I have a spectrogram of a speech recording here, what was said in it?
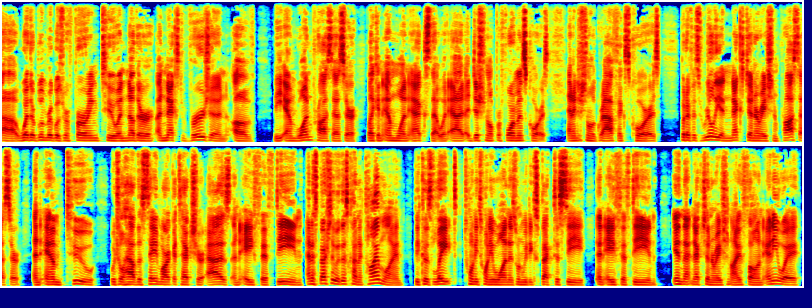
uh, whether Bloomberg was referring to another, a next version of the M1 processor, like an M1X that would add additional performance cores and additional graphics cores. But if it's really a next generation processor, an M2 which will have the same architecture as an A15. And especially with this kind of timeline, because late 2021 is when we'd expect to see an A15 in that next generation iPhone anyway,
